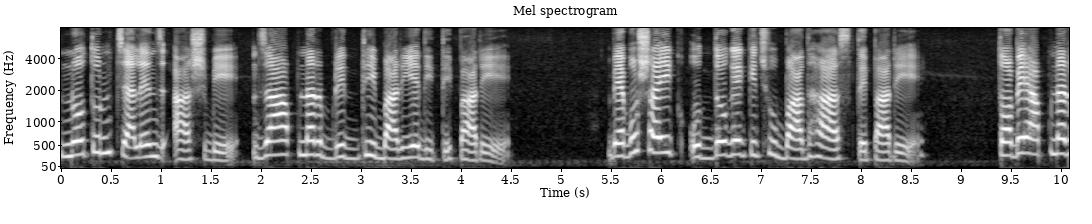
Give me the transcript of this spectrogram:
নতুন চ্যালেঞ্জ আসবে যা আপনার বৃদ্ধি বাড়িয়ে দিতে পারে। ব্যবসায়িক উদ্যোগে কিছু বাধা আসতে পারে। তবে আপনার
